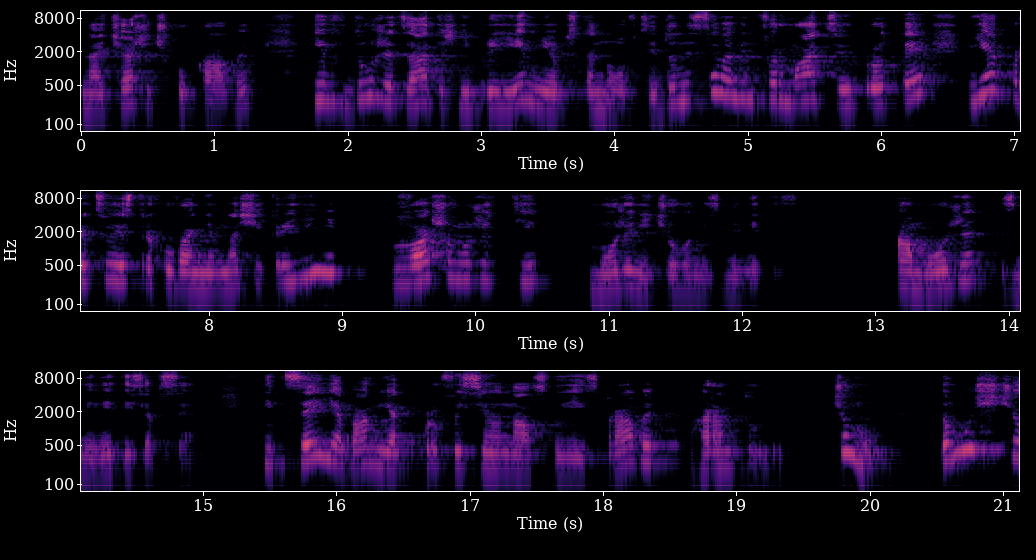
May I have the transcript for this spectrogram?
на чашечку кави і в дуже затишній, приємній обстановці донесе вам інформацію про те, як працює страхування в нашій країні, в вашому житті може нічого не змінитися. А може змінитися все. І це я вам, як професіонал своєї справи, гарантую. Чому? Тому що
